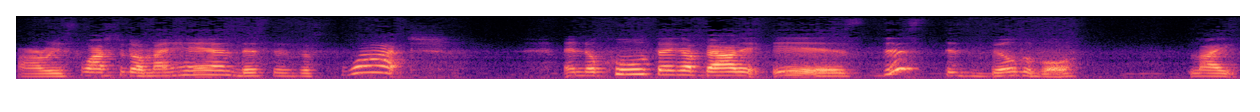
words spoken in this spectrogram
I already swatched it on my hand. This is the swatch. And the cool thing about it is this is buildable. Like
